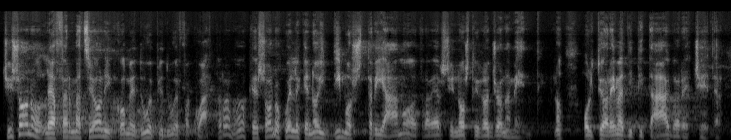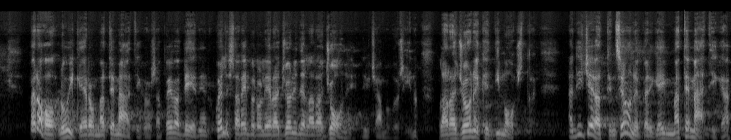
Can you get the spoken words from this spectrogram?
Ci sono le affermazioni come 2 più 2 fa 4, no? che sono quelle che noi dimostriamo attraverso i nostri ragionamenti, o il teorema di Pitagora, eccetera. Però lui che era un matematico sapeva bene, quelle sarebbero le ragioni della ragione, diciamo così, no? la ragione che dimostra. Ma diceva attenzione perché in matematica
